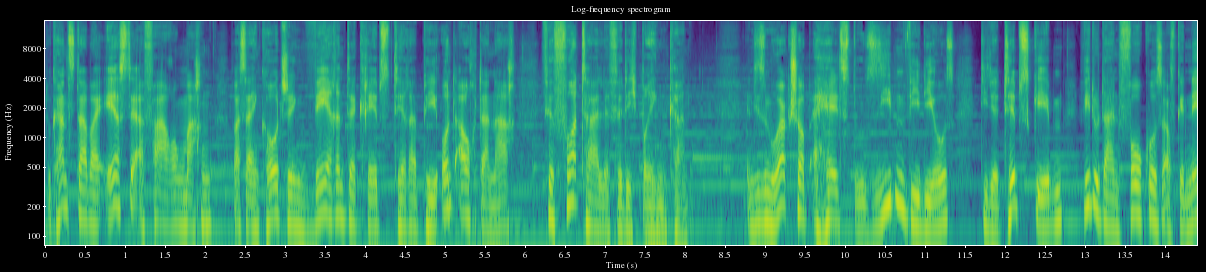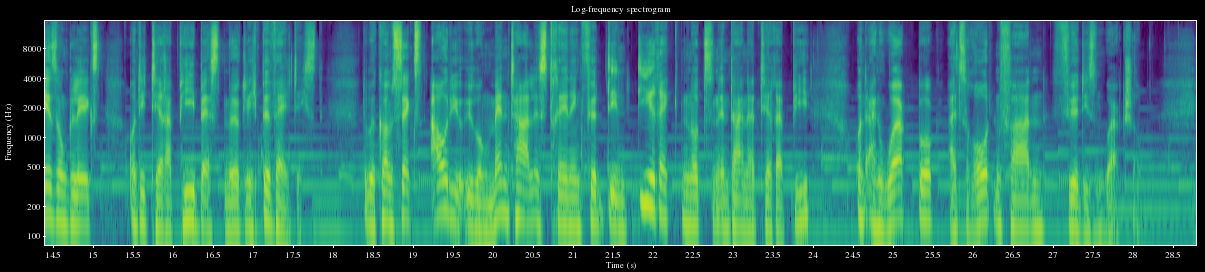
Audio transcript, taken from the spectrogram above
Du kannst dabei erste Erfahrungen machen, was ein Coaching während der Krebstherapie und auch danach für Vorteile für dich bringen kann. In diesem Workshop erhältst du sieben Videos, die dir Tipps geben, wie du deinen Fokus auf Genesung legst und die Therapie bestmöglich bewältigst. Du bekommst sechs Audioübungen, mentales Training für den direkten Nutzen in deiner Therapie und ein Workbook als roten Faden für diesen Workshop.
